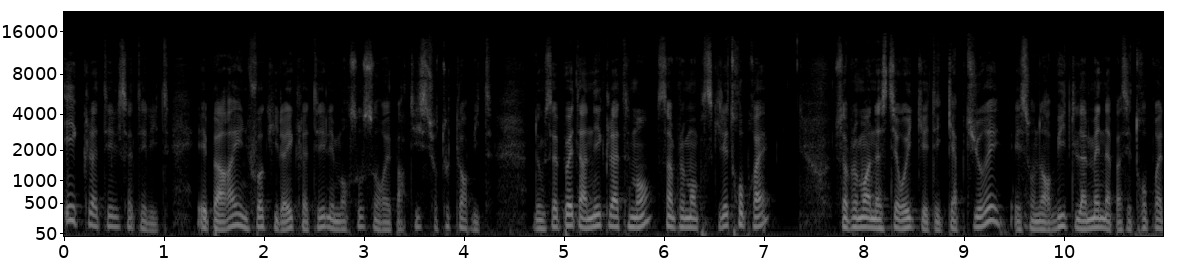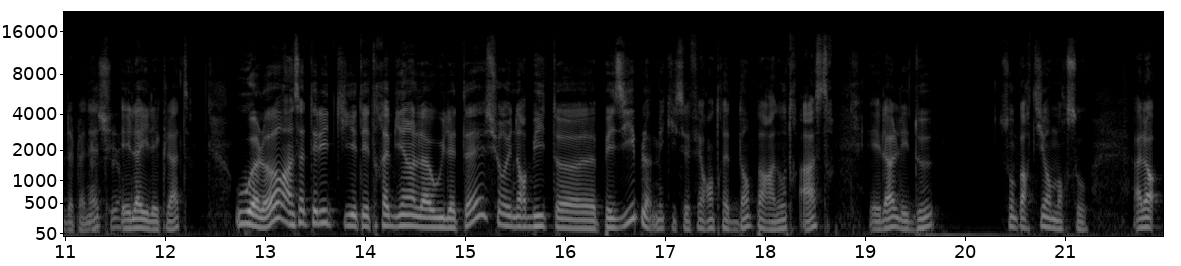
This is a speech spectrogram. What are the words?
éclater le satellite. Et pareil, une fois qu'il a éclaté, les morceaux sont répartis sur toute l'orbite. Donc ça peut être un éclatement simplement parce qu'il est trop près, simplement un astéroïde qui a été capturé et son orbite l'amène à passer trop près de la planète et là il éclate. Ou alors un satellite qui était très bien là où il était, sur une orbite euh, paisible, mais qui s'est fait rentrer dedans par un autre astre et là les deux sont partis en morceaux. Alors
